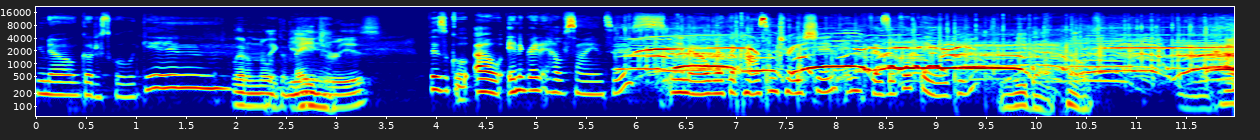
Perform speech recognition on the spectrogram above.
you know, go to school again. Let them know what the major is. Physical, oh, integrated health sciences, you know, with a concentration in physical therapy. need that health. And how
